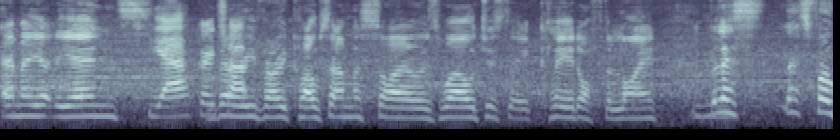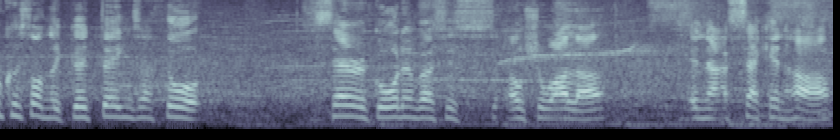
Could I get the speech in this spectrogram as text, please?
bar? MA at the end. Yeah, great very, shot. Very, very close. And Messiah as well. Just it cleared off the line. Mm-hmm. But let's let's focus on the good things. I thought Sarah Gordon versus Oshoala in that second half.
